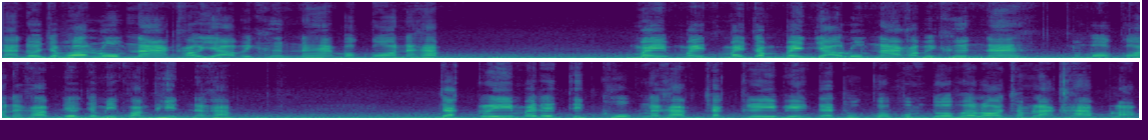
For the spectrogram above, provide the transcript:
นะโดยเฉพาะรูปหน้าเขาอย่าไปขึ้นนะฮะบอกก่อนนะครับ ไม่ไม่ไม่จำเป็นอย่ารูปหน้าเขาไปขึ้นนะผมบอกก่อนนะครับ เดี๋ยวจะมีความผิดนะครับจักรีไม่ได้ติดคุกนะครับจักรีเพียงแต่ถูกควบคุมตัวเพื่อรอชำระค่าปรับ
